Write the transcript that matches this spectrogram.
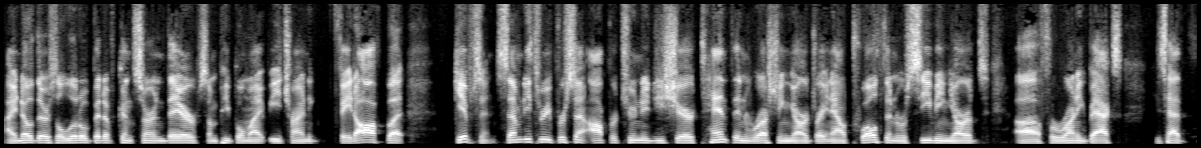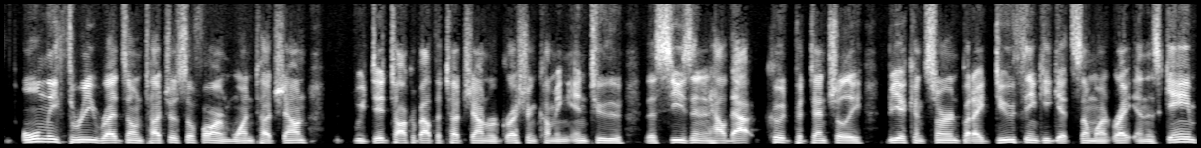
I know there's a little bit of concern there. Some people might be trying to fade off, but Gibson, 73% opportunity share, 10th in rushing yards right now, 12th in receiving yards uh, for running backs. He's had only three red zone touches so far and one touchdown. We did talk about the touchdown regression coming into the season and how that could potentially be a concern, but I do think he gets somewhat right in this game.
